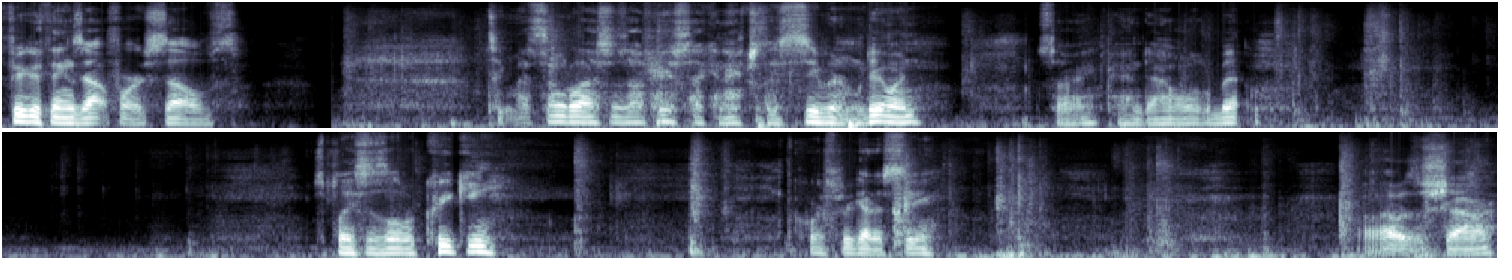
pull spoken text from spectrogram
figure things out for ourselves. Take my sunglasses off here so I can actually see what I'm doing. Sorry, pan down a little bit. This place is a little creaky. Of course, we got to see. Oh, that was a shower.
